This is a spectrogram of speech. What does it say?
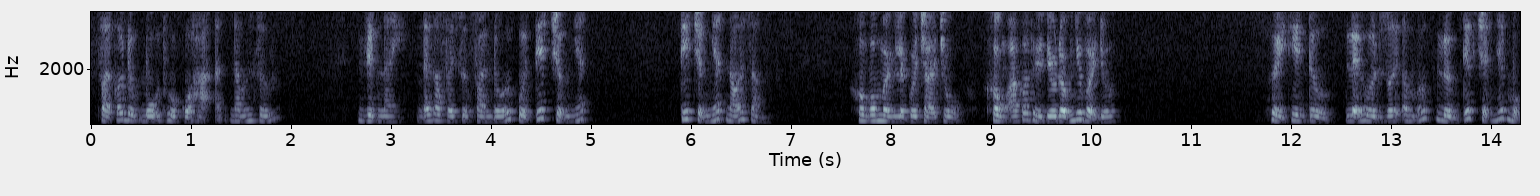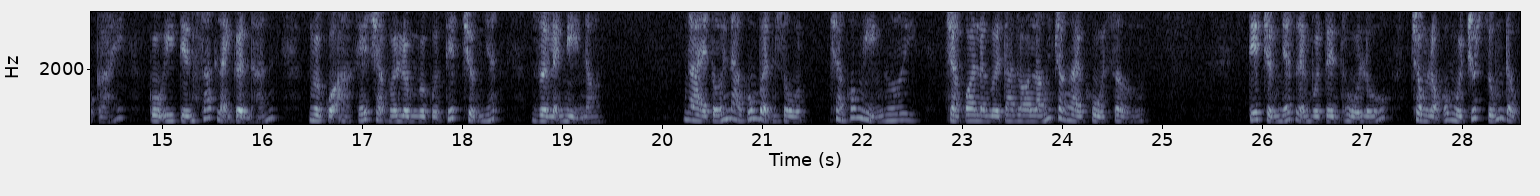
phải có được bộ thuộc của hạ nắm giữ. Việc này đã gặp phải sự phản đối của tiết trưởng nhất. Tiết trưởng nhất nói rằng không có mệnh lệnh của trại chủ không ai có thể điều động như vậy được. Huệ thiên tử lệ hồn dối âm ức lườm tiết trưởng nhất một cái cố ý tiến sát lại gần hắn người của ả khẽ chạm vào lồng ngực của tiết trưởng nhất rồi lại nỉ non. Ngài tối nào cũng bận rộn chẳng có nghỉ ngơi chẳng qua là người ta lo lắng cho ngài khổ sở. Tiết trưởng nhất lại một tên thổ lỗ trong lòng có một chút rúng động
